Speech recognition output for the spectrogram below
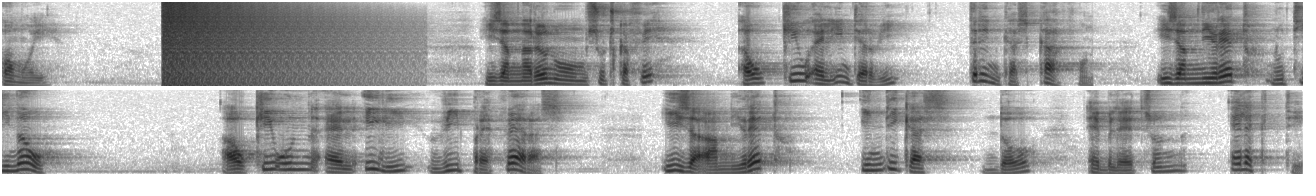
homoi. Isam naronum suc cafe, au kiu el intervi trincas cafon. Isam niretu nutinau au ciun el ili vi preferas. Isa amnireto indicas do eblecon electi.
